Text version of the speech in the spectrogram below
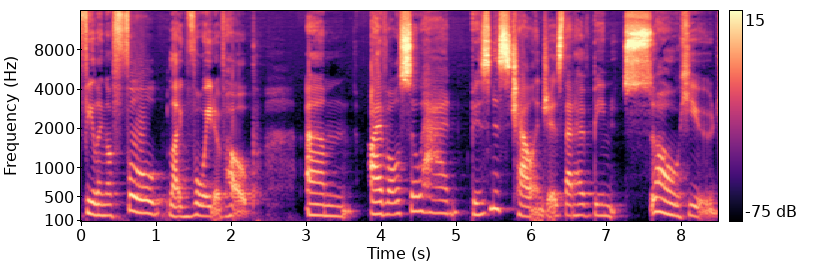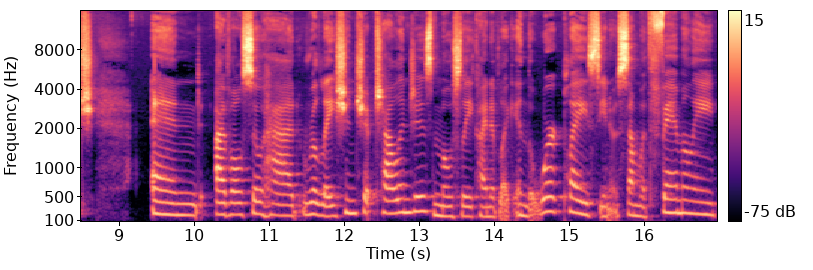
feeling a full like void of hope. Um, I've also had business challenges that have been so huge. And I've also had relationship challenges, mostly kind of like in the workplace, you know, some with family,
